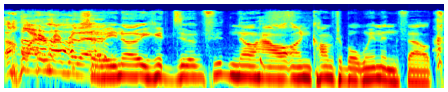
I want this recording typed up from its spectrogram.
oh, I remember that. So you know you could uh, know how uncomfortable women felt.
